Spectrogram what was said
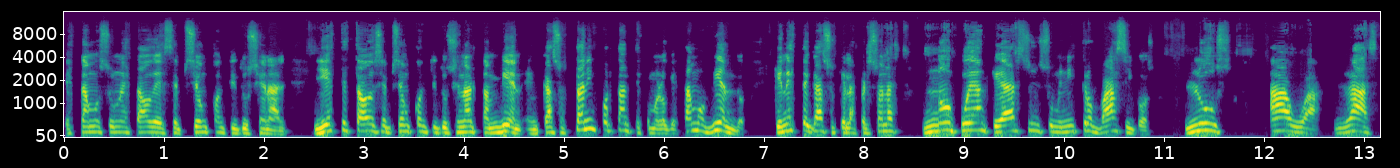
estamos en un estado de excepción constitucional. Y este estado de excepción constitucional también, en casos tan importantes como lo que estamos viendo, que en este caso que las personas no puedan quedar sin suministros básicos, luz, agua, gas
